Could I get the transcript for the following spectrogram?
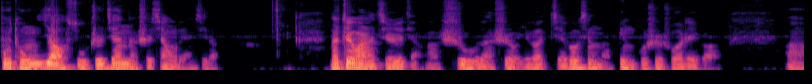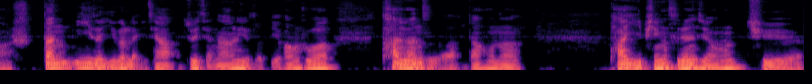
不同要素之间呢是相互联系的。那这块呢其实就讲了事物呢是有一个结构性的，并不是说这个啊单一的一个累加。最简单的例子，比方说碳原子，然后呢它以平行四边形去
